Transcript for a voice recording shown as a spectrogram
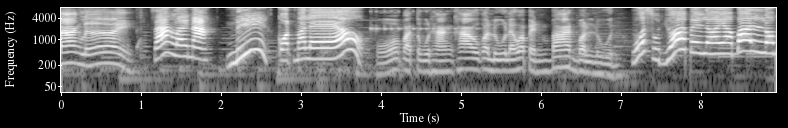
สร้างเลยสร้างเลยนะ นี่กดมาแล้วโหประตูทางเข้าก็รู้แล้วว่าเป็นบ้านบอลลูน หัวสุดยอดไปเลยอะบ้านลม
